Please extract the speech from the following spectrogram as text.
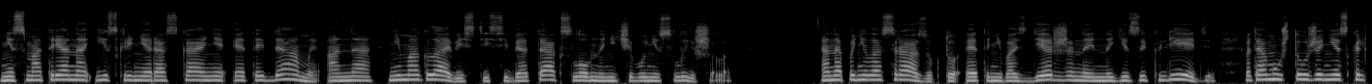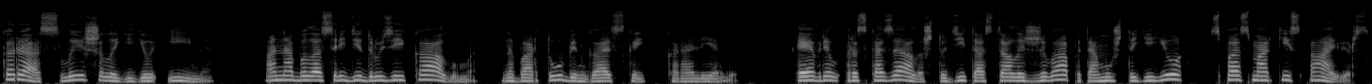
Несмотря на искреннее раскаяние этой дамы, она не могла вести себя так, словно ничего не слышала. Она поняла сразу, кто это невоздержанная на язык леди, потому что уже несколько раз слышала ее имя. Она была среди друзей Калума на борту бенгальской королевы. Эврил рассказала, что Дита осталась жива, потому что ее спас маркиз Айверс,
